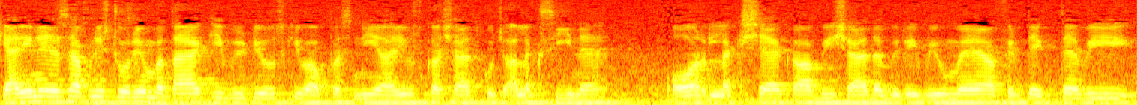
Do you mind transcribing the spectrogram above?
कैरी ने जैसे अपनी स्टोरी में बताया कि वीडियो उसकी वापस नहीं आ रही, उसका शायद कुछ अलग सीन है। और लक्ष्य का भी शायद अभी रिव्यू में या फिर देखते हैं अभी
